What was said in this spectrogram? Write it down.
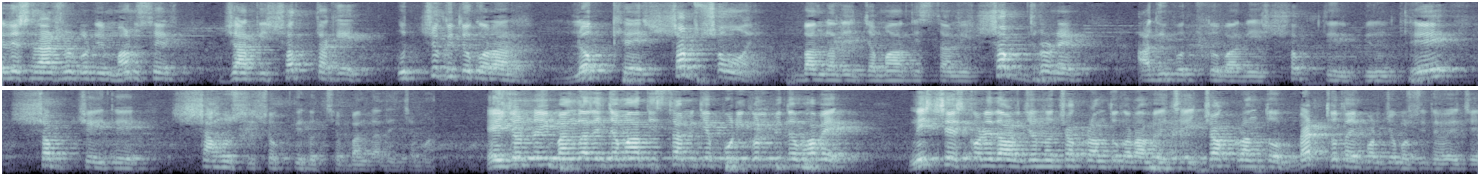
এদেশের আঠারো কোটি মানুষের জাতি সত্তাকে উচ্চকিত করার লক্ষ্যে সব সময় বাংলাদেশ জামাত ইসলামী সব ধরনের আধিপত্যবাদী শক্তির বিরুদ্ধে সবচেয়ে সাহসী শক্তি হচ্ছে বাংলাদেশ জামাত এই জন্যই বাংলাদেশ জামাত ইসলামীকে পরিকল্পিতভাবে নিঃশেষ করে দেওয়ার জন্য চক্রান্ত করা হয়েছে। এই চক্রান্ত ব্যর্থতায় পর্যবসিত হয়েছে।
